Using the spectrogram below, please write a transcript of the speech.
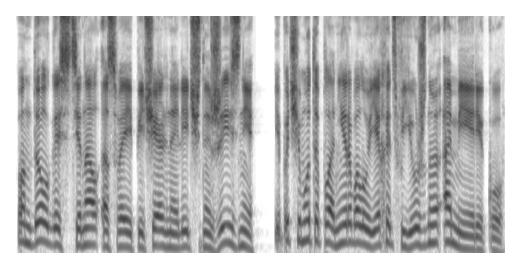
он долго стенал о своей печальной личной жизни и почему-то планировал уехать в Южную Америку.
